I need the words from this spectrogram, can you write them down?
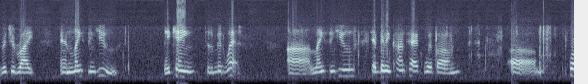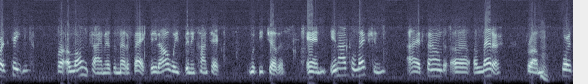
Richard Wright and Langston Hughes, they came to the Midwest. Uh, Langston Hughes had been in contact with um, um, Horace Cayton for a long time, as a matter of fact. They'd always been in contact with each other. And in our collection, I had found a, a letter from Hmm. Horace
